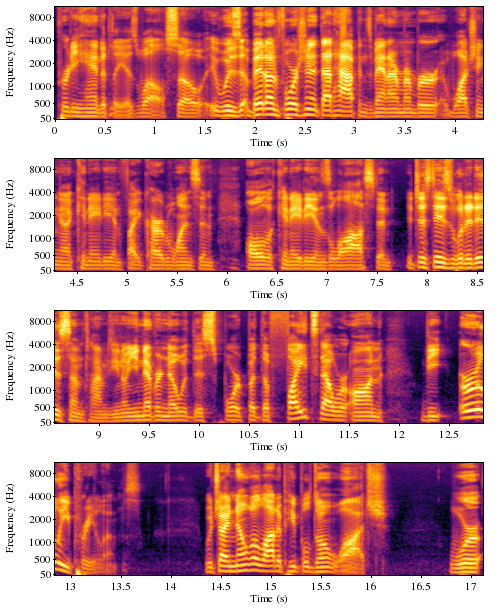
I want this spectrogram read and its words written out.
pretty handedly as well. So it was a bit unfortunate that happens, man. I remember watching a Canadian fight card once and all the Canadians lost, and it just is what it is sometimes. You know, you never know with this sport. But the fights that were on the early prelims, which I know a lot of people don't watch, were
